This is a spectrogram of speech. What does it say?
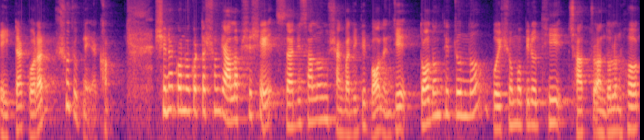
এইটা করার সুযোগ নেই এখন। সেনা কর্মকর্তার সঙ্গে আলাপ শেষে সাজিস আলম সাংবাদিকদের বলেন যে তদন্তের জন্য বৈষম্য বিরোধী ছাত্র আন্দোলন হোক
